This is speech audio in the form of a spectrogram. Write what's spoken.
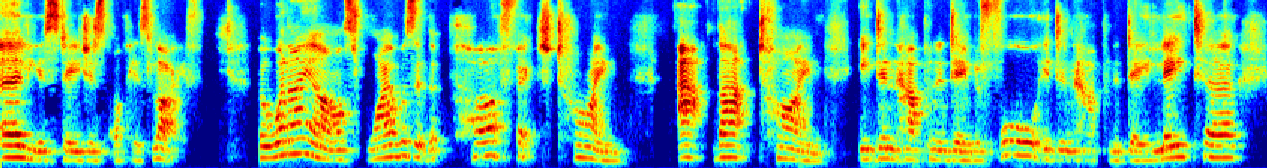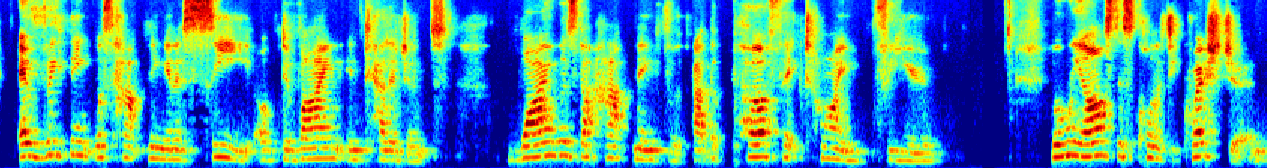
earlier stages of his life. But when I asked, why was it the perfect time at that time. It didn't happen a day before, it didn't happen a day later. Everything was happening in a sea of divine intelligence. Why was that happening for, at the perfect time for you? When we asked this quality question,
